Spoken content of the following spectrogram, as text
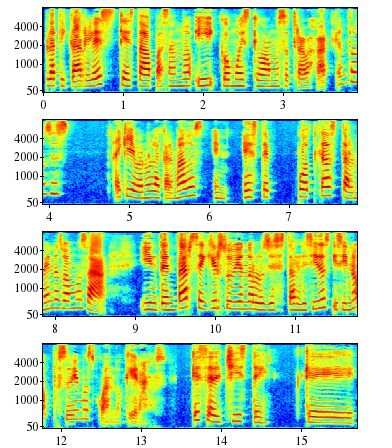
platicarles qué estaba pasando y cómo es que vamos a trabajar. Entonces hay que la calmados. En este podcast al menos vamos a intentar seguir subiendo los días establecidos y si no, pues subimos cuando queramos. ¿Qué es el chiste? Que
